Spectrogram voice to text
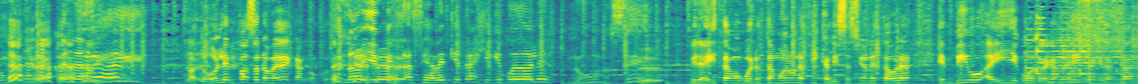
como- Sí. A todos les pasa, no me vengan con cosas. No, y empieza así a ver qué traje, qué puede oler. No, no sé. Mira, ahí estamos, bueno, estamos en una fiscalización a esta hora en vivo. Ahí llegó otra camioneta que la están,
